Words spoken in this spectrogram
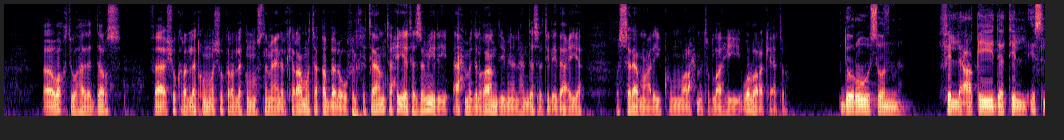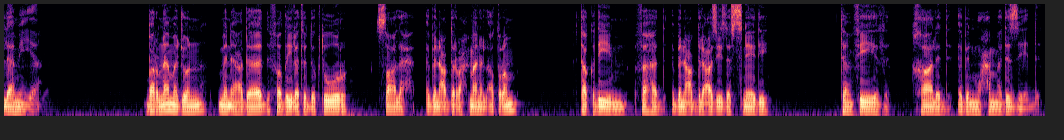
آه، وقت هذا الدرس. فشكرا لكم وشكرا لكم مستمعينا الكرام وتقبلوا في الختام. تحية زميلي أحمد الغامدي من الهندسة الإذاعية والسلام عليكم ورحمة الله وبركاته. دروس في العقيدة الإسلامية. برنامج من إعداد فضيلة الدكتور صالح بن عبد الرحمن الأطرم تقديم فهد بن عبد العزيز السنيدي تنفيذ خالد بن محمد الزيد.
